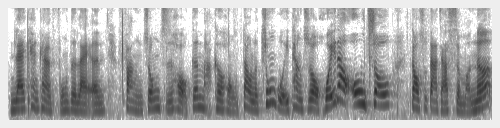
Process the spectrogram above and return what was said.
你来看看冯德莱恩访之后跟马克宏到了中国一趟之后，回到欧洲，告诉大家什么呢？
